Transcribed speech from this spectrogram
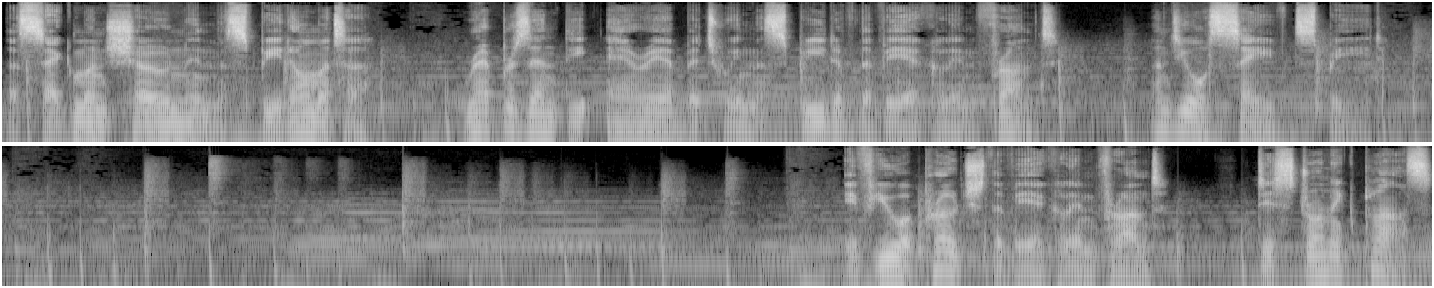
The segments shown in the speedometer represent the area between the speed of the vehicle in front and your saved speed. If you approach the vehicle in front, Distronic Plus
